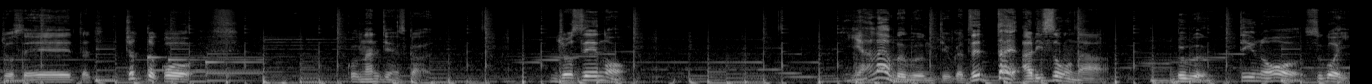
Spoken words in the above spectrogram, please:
女性たちちょっとこうこうなんていうんですか。女性の嫌な部分っていうか絶対ありそうな部分っていうのをすごい、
